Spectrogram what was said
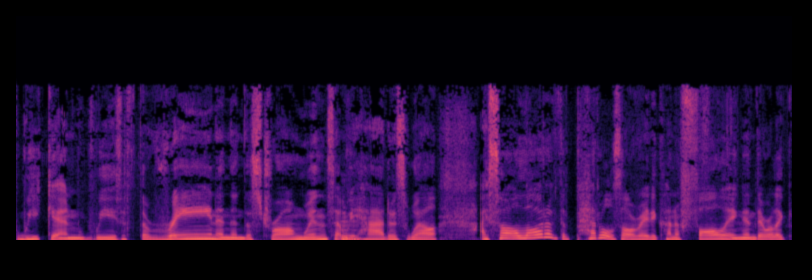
weekend, with the rain and then the strong winds that mm-hmm. we had as well, I saw a lot of the petals already kind of falling, and they were like,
